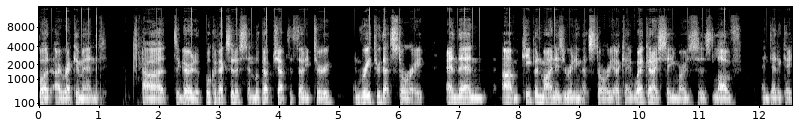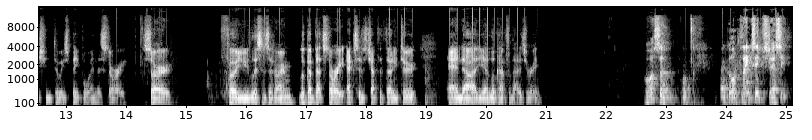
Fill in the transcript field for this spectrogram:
but I recommend uh, to go to Book of Exodus and look up chapter 32 and read through that story, and then um, keep in mind as you're reading that story, okay, where can I see Moses' love and dedication to his people in the story. So, for you listeners at home, look up that story, Exodus chapter 32, and uh, yeah, look out for that as you read. Awesome. Cool. Thanks heaps, Jesse.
